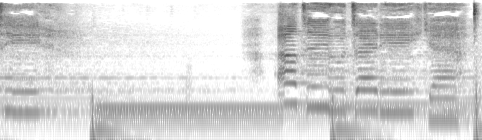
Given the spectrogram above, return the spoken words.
dirty I'll do you dirty, yeah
